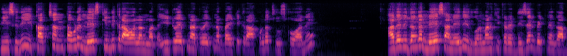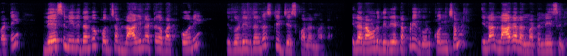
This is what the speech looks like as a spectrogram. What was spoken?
పీస్ ఇది. ఈ ఖర్చు అంతా కూడా లేస్ కిందికి రావాలన్నమాట. ఇటువైపున అటువైపున బయటికి రాకుండా చూసుకోవాలి. అదేవిధంగా లేస్ అనేది ఇదిగోండి మనకి ఇక్కడ డిజైన్ పెట్టినాం కాబట్టి లేస్ని ఈ విధంగా కొంచెం లాగినట్టుగా పట్టుకొని ఇదిగోండి ఈ విధంగా స్టిచ్ చేసుకోవాలన్నమాట. ఇలా రౌండ్ తిరిగేటప్పుడు ఇదిగోండి కొంచెం ఇలా లాగాలన్నమాట లేస్ని.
